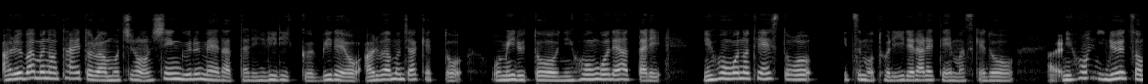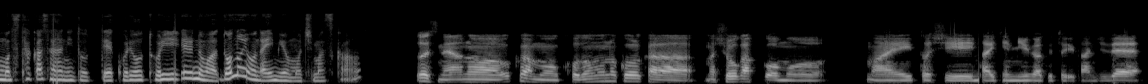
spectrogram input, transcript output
アルバムのタイトルはもちろんシングル名だったり、リリック、ビデオ、アルバムジャケットを見ると、日本語であったり、日本語のテイストをいつも取り入れられていますけど、はい、日本にルーツを持つタカさんにとって、これを取り入れるのはどのような意味を持ちますか？そうですね。あの、僕はもう子供の頃から、まあ、小学校も毎年体験入学という感じで、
